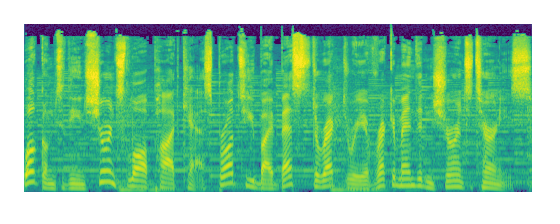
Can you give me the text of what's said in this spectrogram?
Welcome to the Insurance Law Podcast, brought to you by Best's Directory of Recommended Insurance Attorneys.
